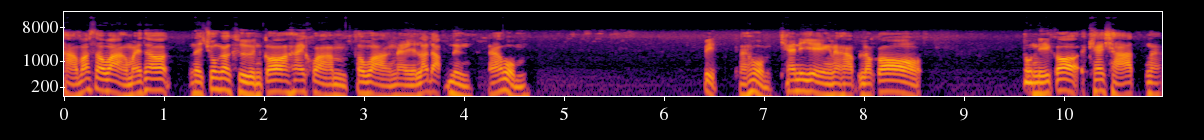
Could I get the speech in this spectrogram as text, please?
ถามว่าสว่างไหมถ้าในช่วงกลางคืนก็ให้ความสว่างในระดับหนึ่งนะครับผม ปิดนะครับผม แค่นี้เองนะครับ แล้วก็ ตรงนี้ก็แค่ชาร์จนะ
